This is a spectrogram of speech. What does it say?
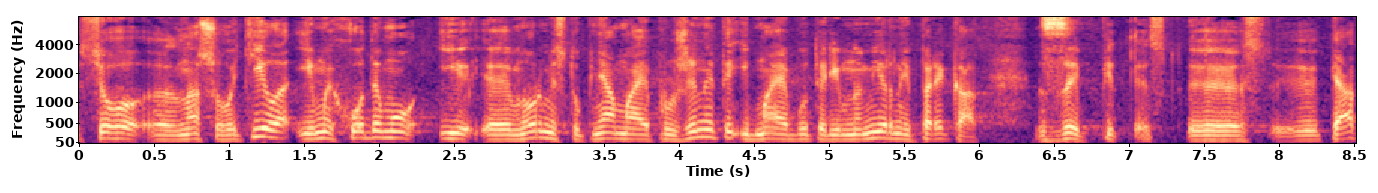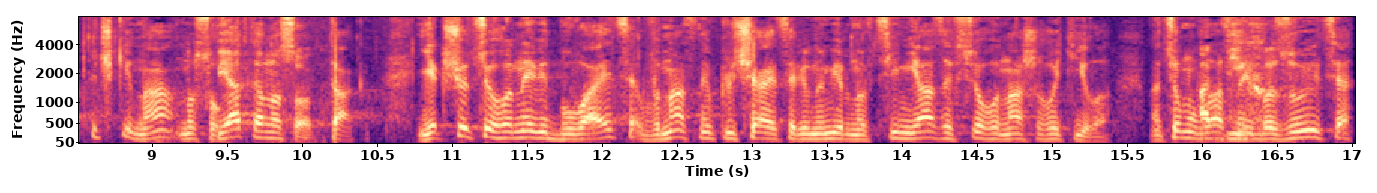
всього е, нашого тіла, і ми ходимо, і е, в нормі ступня має пружинити і має бути рівномірний перекат з е, е, е, п'яточки на носок. П'ятка носок. Так, якщо цього не відбувається, в нас не включається рівномірно в ці м'язи всього нашого тіла. На цьому А власне біг? і базується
